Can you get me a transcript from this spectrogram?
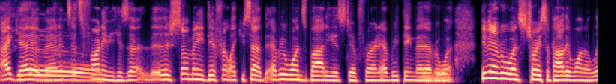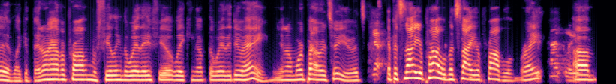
I get it, man. It's it's Uh. funny because uh, there's so many different, like you said, everyone's body is different. Everything that Mhm. everyone, even everyone's choice of how they want to live. Like if they don't have a problem with feeling the way they feel, waking up the way they do, hey, you know, more power to you. It's Yeah. if it's not your problem, it's not your problem, right? exactly. Um,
